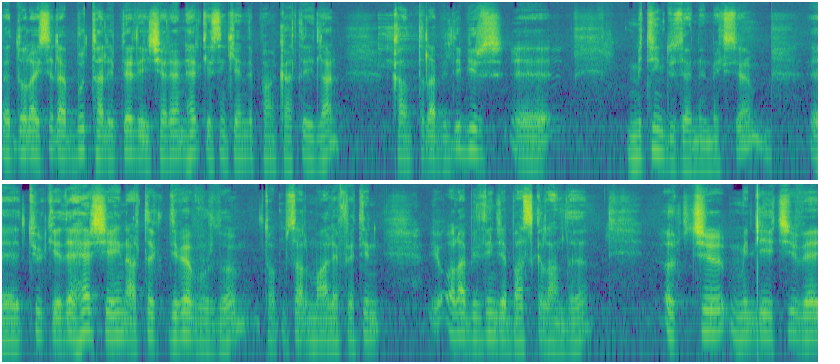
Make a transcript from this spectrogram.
Ve dolayısıyla bu talepleri de içeren herkesin kendi pankartıyla katılabildiği bir e, miting düzenlenmek istiyorum. E, Türkiye'de her şeyin artık dibe vurduğu, toplumsal muhalefetin e, olabildiğince baskılandığı, ırkçı, milliyetçi ve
